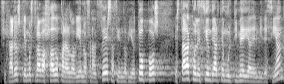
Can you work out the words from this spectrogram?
Fijaros que hemos trabajado para el gobierno francés haciendo biotopos, está la colección de arte multimedia del Midecian,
